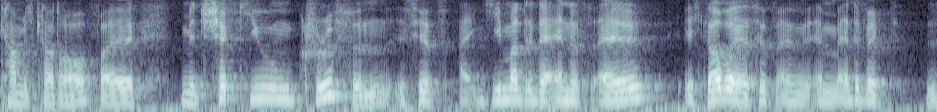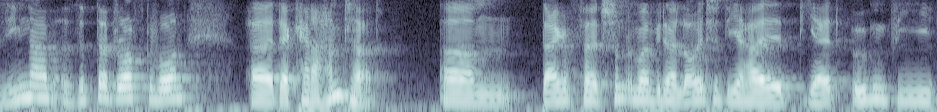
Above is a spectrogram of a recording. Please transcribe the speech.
kam ich gerade drauf, weil mit Shaquem Griffin ist jetzt jemand in der NFL, ich glaube, er ist jetzt im Endeffekt siebter Draft geworden, äh, der keine Hand hat. Ähm, da gibt es halt schon immer wieder Leute, die halt, die halt irgendwie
